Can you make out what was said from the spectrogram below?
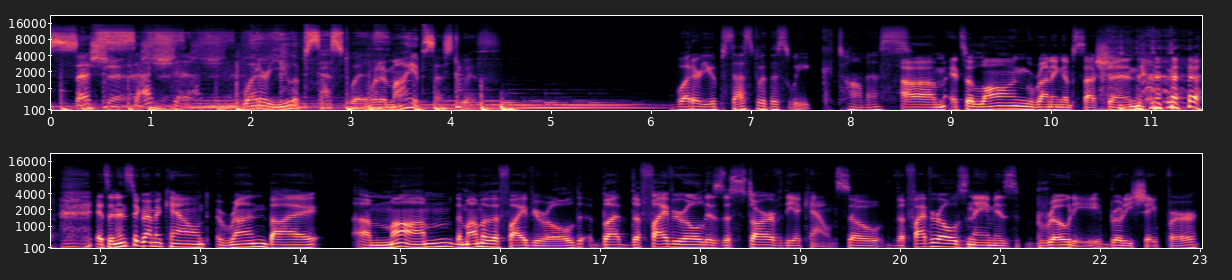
Obsession. Obsession. What are you obsessed with? What am I obsessed with? What are you obsessed with this week, Thomas? Um, it's a long running obsession. it's an Instagram account run by a mom, the mom of a five year old, but the five year old is the star of the account. So the five year old's name is Brody, Brody Schaefer.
